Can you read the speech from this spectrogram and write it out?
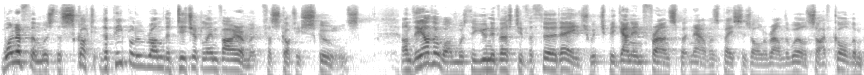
One of them was the, Scot the people who run the digital environment for Scottish schools, and the other one was the University of the Third Age, which began in France but now has bases all around the world. So I've called them,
